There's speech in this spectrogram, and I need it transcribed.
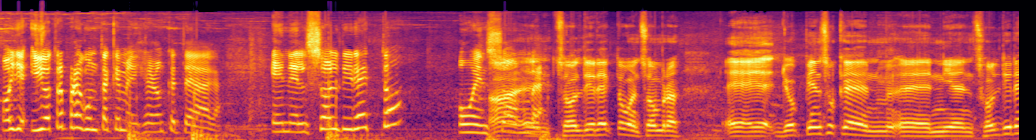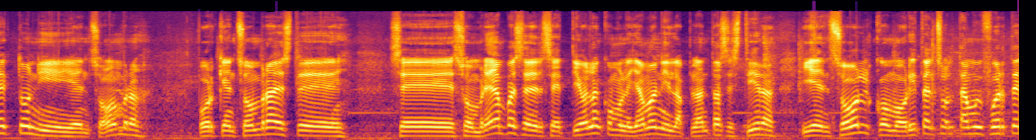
Oye, y otra pregunta que me dijeron que te haga. ¿En el sol directo o en Ah, sombra? en sol directo o en sombra. Eh, yo pienso que eh, ni en sol directo ni en sombra. Porque en sombra este se sombrean, pues se, se tiolan como le llaman y la planta se estira. Y en sol, como ahorita el sol está muy fuerte,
